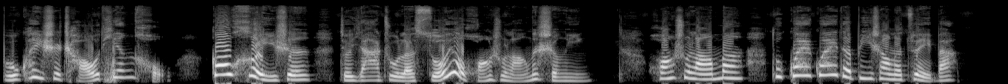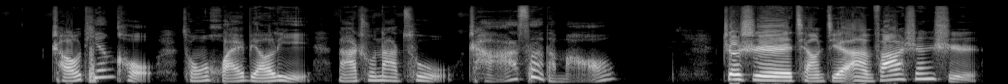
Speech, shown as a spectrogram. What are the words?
不愧是朝天吼，高喝一声就压住了所有黄鼠狼的声音。黄鼠狼们都乖乖地闭上了嘴巴。朝天吼从怀表里拿出那簇茶色的毛，这是抢劫案发生时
